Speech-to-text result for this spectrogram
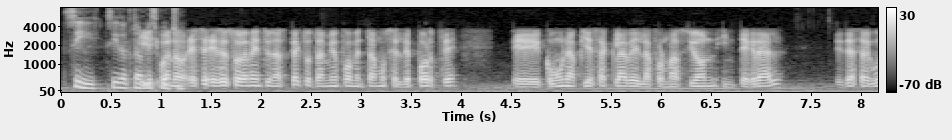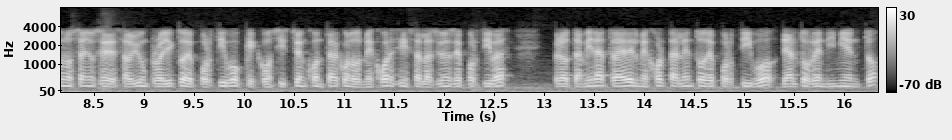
Sí, sí, doctor. Y, bueno, ese, es solamente un aspecto. También fomentamos el deporte eh, como una pieza clave de la formación integral. Desde hace algunos años se desarrolló un proyecto deportivo que consistió en contar con las mejores instalaciones deportivas, pero también atraer el mejor talento deportivo de alto rendimiento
